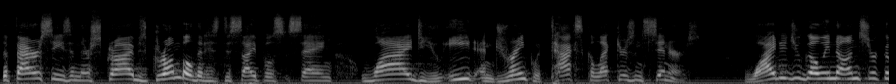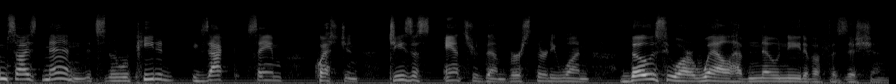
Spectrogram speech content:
The Pharisees and their scribes grumbled at his disciples, saying, Why do you eat and drink with tax collectors and sinners? Why did you go into uncircumcised men? It's the repeated, exact same question. Jesus answered them, verse 31 those who are well have no need of a physician,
